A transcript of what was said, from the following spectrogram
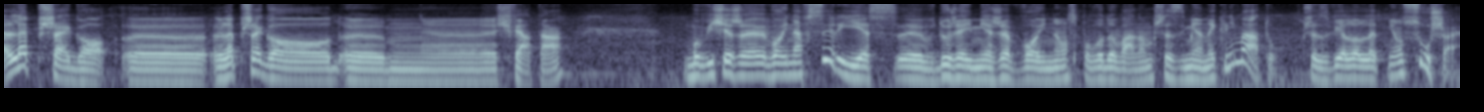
lepszego, e, lepszego świata. Mówi się, że wojna w Syrii jest e, w dużej mierze wojną spowodowaną przez zmiany klimatu, przez wieloletnią suszę.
